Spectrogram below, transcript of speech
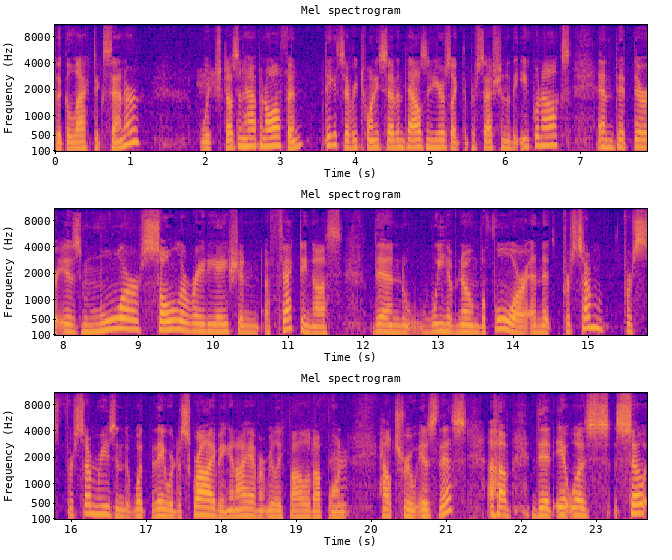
the galactic center, which doesn't happen often. I think it's every 27,000 years, like the precession of the equinox, and that there is more solar radiation affecting us than we have known before, and that for some for for some reason that what they were describing, and I haven't really followed up on mm-hmm. how true is this, um, that it was so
